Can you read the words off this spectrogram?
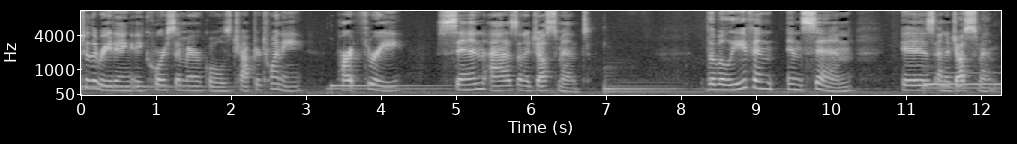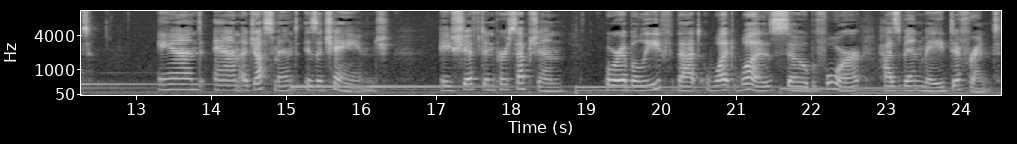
to the reading A Course in Miracles, Chapter 20, Part 3 Sin as an Adjustment. The belief in, in sin is an adjustment, and an adjustment is a change, a shift in perception, or a belief that what was so before has been made different.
